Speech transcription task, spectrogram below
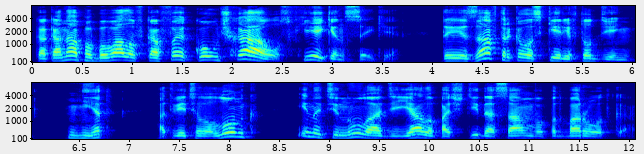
как она побывала в кафе Коуч Хаус в Хейкенсеке. Ты завтракала с Керри в тот день? Нет, ответила Лонг и натянула одеяло почти до самого подбородка.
